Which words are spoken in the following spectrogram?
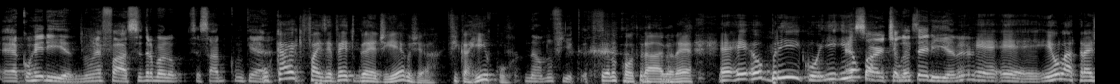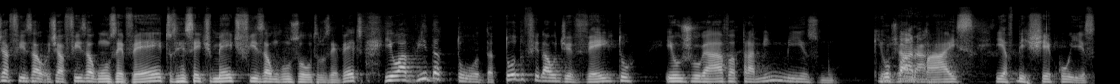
é correria, não é fácil. Você trabalhou, você sabe como que O é. cara que faz evento ganha dinheiro já? Fica rico? Não, não fica. Pelo contrário, né? É, é, eu brinco. E, e É uma sorte, é loteria, né? É, é, eu lá atrás já fiz, já fiz alguns eventos, recentemente fiz alguns outros eventos, e eu a vida toda, todo final de evento, eu jurava pra mim mesmo que eu Vou parar. jamais ia mexer com isso.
